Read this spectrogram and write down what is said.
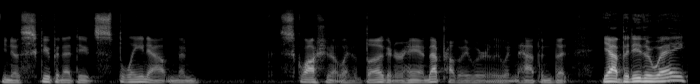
you know, scooping that dude's spleen out and then squashing it like a bug in her hand. That probably really wouldn't happen. But yeah, but either way,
